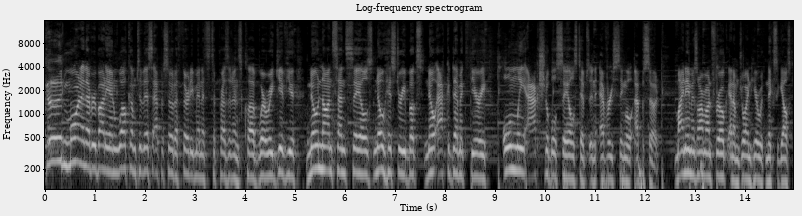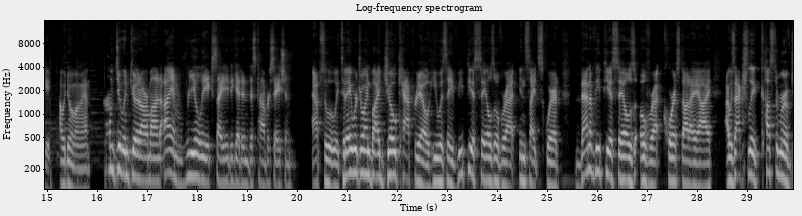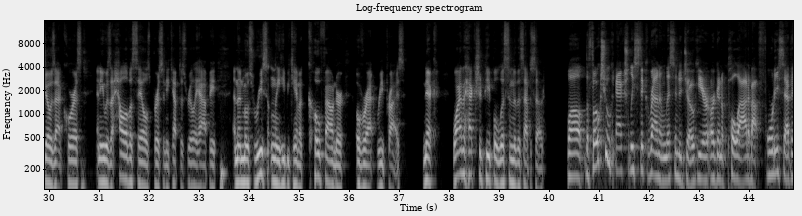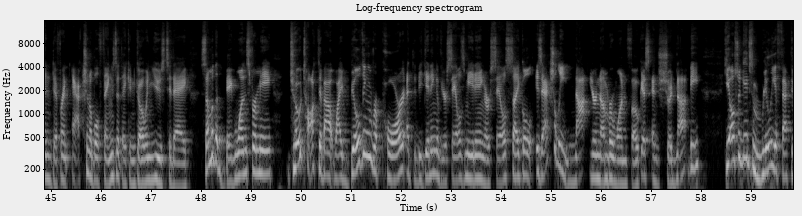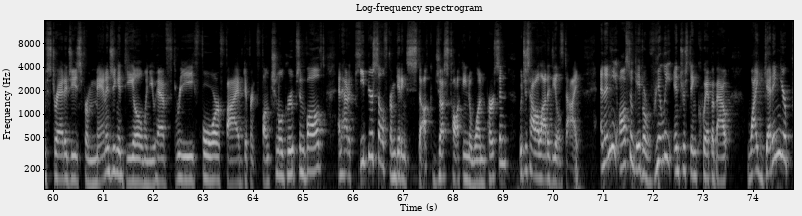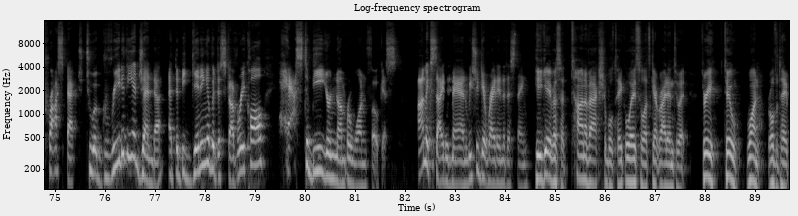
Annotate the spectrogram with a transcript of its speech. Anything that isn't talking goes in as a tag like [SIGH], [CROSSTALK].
Good morning, everybody, and welcome to this episode of 30 Minutes to President's Club, where we give you no nonsense sales, no history books, no academic theory, only actionable sales tips in every single episode. My name is Armand Farrokh, and I'm joined here with Nick Cegelski. How we doing, my man? I'm doing good, Armand. I am really excited to get into this conversation. Absolutely. Today we're joined by Joe Caprio. He was a VP of sales over at Insight Squared, then a VP of sales over at Chorus.ai. I was actually a customer of Joe's at Chorus, and he was a hell of a salesperson. He kept us really happy. And then most recently, he became a co founder over at Reprise. Nick, why the heck should people listen to this episode? Well, the folks who actually stick around and listen to Joe here are going to pull out about 47 different actionable things that they can go and use today. Some of the big ones for me Joe talked about why building rapport at the beginning of your sales meeting or sales cycle is actually not your number one focus and should not be. He also gave some really effective strategies for managing a deal when you have three, four, five different functional groups involved and how to keep yourself from getting stuck just talking to one person, which is how a lot of deals die. And then he also gave a really interesting quip about why getting your prospect to agree to the agenda at the beginning of a discovery call has to be your number one focus. I'm excited, man. We should get right into this thing. He gave us a ton of actionable takeaways, so let's get right into it. Three, two, one, roll the tape.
